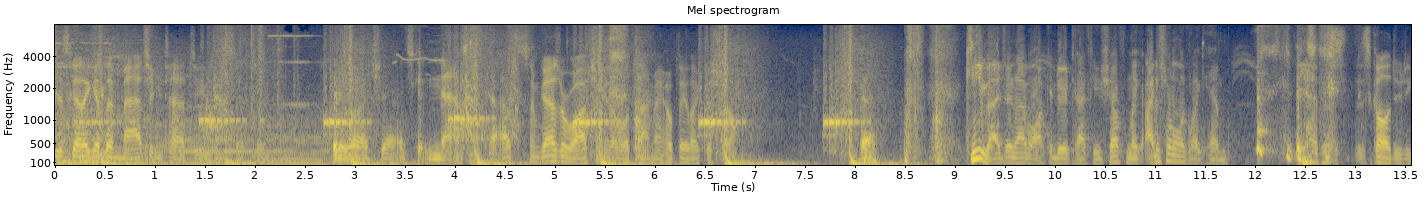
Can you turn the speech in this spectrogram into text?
just gotta get the matching tattoos and stuff too. Pretty much, yeah. Let's get nasty tats. Some guys were watching me the whole time. I hope they like the show. Yeah. Can you imagine I walk into a tattoo shop and like, I just want to look like him? Yeah, this, this Call of Duty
